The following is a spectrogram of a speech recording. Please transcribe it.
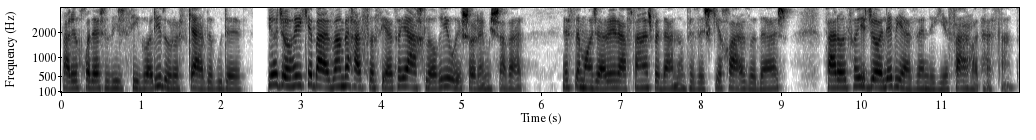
برای خودش زیر سیگاری درست کرده بوده یا جاهایی که بعضا به حساسیت های اخلاقی او اشاره می شود مثل ماجرای رفتنش به دندان پزشکی فرازهای جالبی از زندگی فرهاد هستند.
